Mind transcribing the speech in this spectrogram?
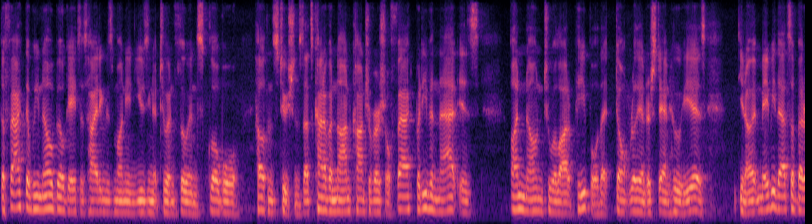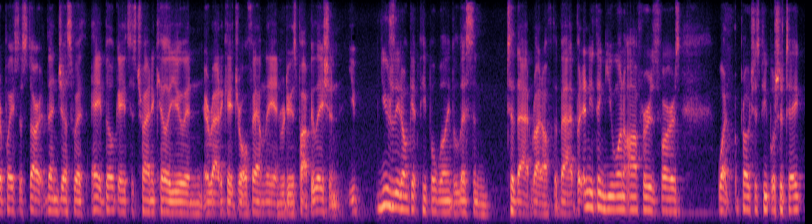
the fact that we know Bill Gates is hiding his money and using it to influence global health institutions. That's kind of a non-controversial fact, but even that is unknown to a lot of people that don't really understand who he is. You know, maybe that's a better place to start than just with, "Hey, Bill Gates is trying to kill you and eradicate your whole family and reduce population." You usually don't get people willing to listen to that right off the bat. But anything you want to offer as far as what approaches people should take?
